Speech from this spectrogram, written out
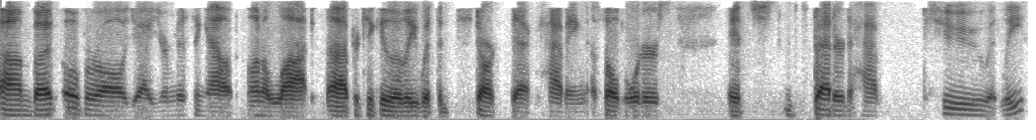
Um, but overall, yeah, you're missing out on a lot, uh, particularly with the Stark deck having assault orders. It's better to have two at least.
